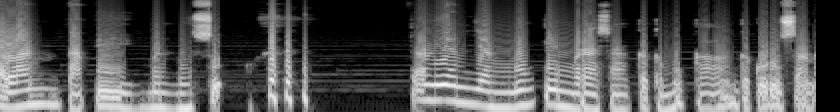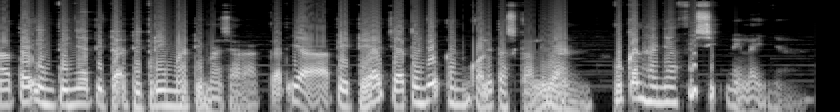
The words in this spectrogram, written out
pelan tapi menusuk. Kalian yang mungkin merasa kegemukan, kekurusan, atau intinya tidak diterima di masyarakat, ya pede aja tunjukkan kualitas kalian, bukan hanya fisik nilainya.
